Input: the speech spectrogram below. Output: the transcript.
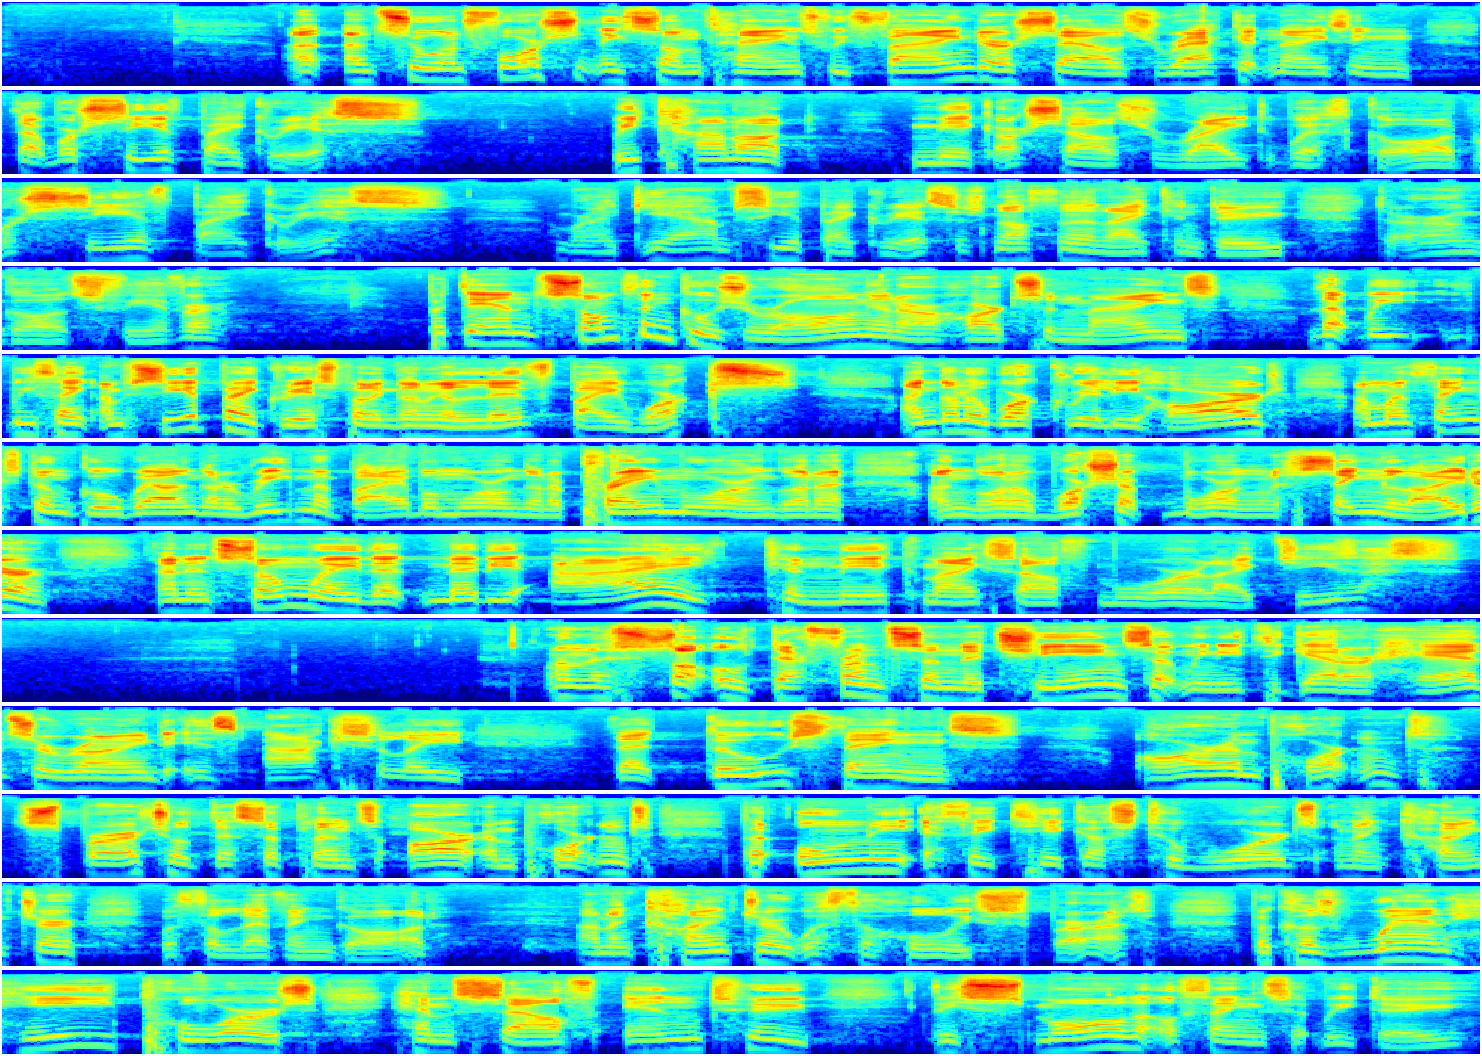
And, and so, unfortunately, sometimes we find ourselves recognizing that we're saved by grace. We cannot make ourselves right with God. We're saved by grace. And we're like, yeah, I'm saved by grace. There's nothing that I can do to earn God's favor. But then something goes wrong in our hearts and minds that we, we think, I'm saved by grace, but I'm going to live by works. I'm going to work really hard. And when things don't go well, I'm going to read my Bible more. I'm going to pray more. I'm going to, I'm going to worship more. I'm going to sing louder. And in some way, that maybe I can make myself more like Jesus. And the subtle difference and the change that we need to get our heads around is actually that those things are important. Spiritual disciplines are important, but only if they take us towards an encounter with the living God, an encounter with the Holy Spirit. Because when He pours Himself into these small little things that we do,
